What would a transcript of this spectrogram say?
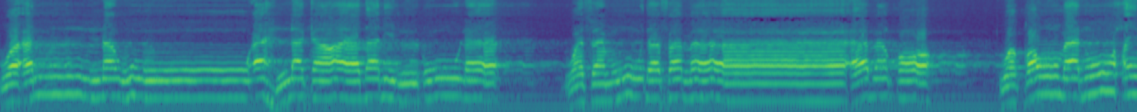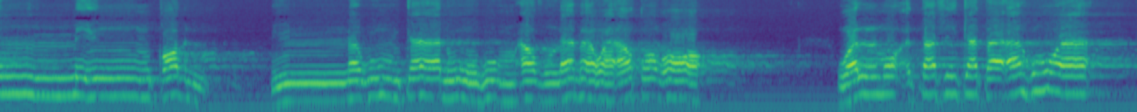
وَأَنَّهُ أَهْلَكَ عَادًا الْأُولَىٰ وَثَمُودَ فَمَا أَبْقَىٰ وَقَوْمَ نُوحٍ مِّن قَبْلُ ۖ إِنَّهُمْ كَانُوا هُمْ أَظْلَمَ وَأَطْغَىٰ وَالْمُؤْتَفِكَةَ أَهْوَىٰ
